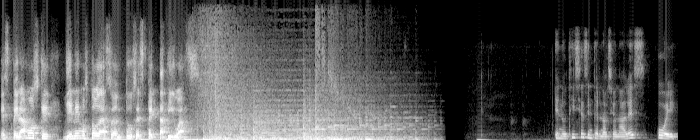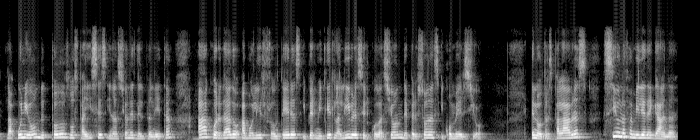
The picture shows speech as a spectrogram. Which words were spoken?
Esperamos que llenemos todas tus expectativas. En noticias internacionales, Hoy, la Unión de todos los países y naciones del planeta ha acordado abolir fronteras y permitir la libre circulación de personas y comercio. En otras palabras, si una familia de Ghana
